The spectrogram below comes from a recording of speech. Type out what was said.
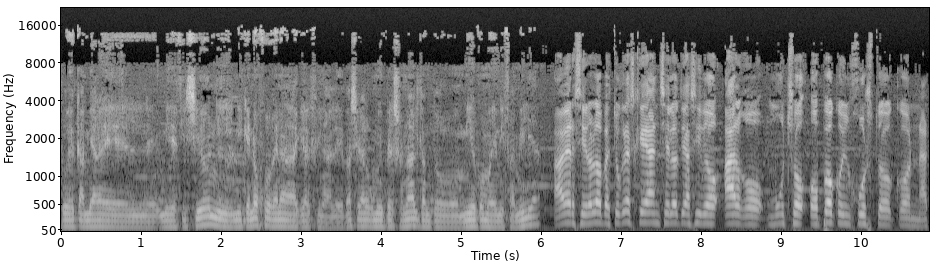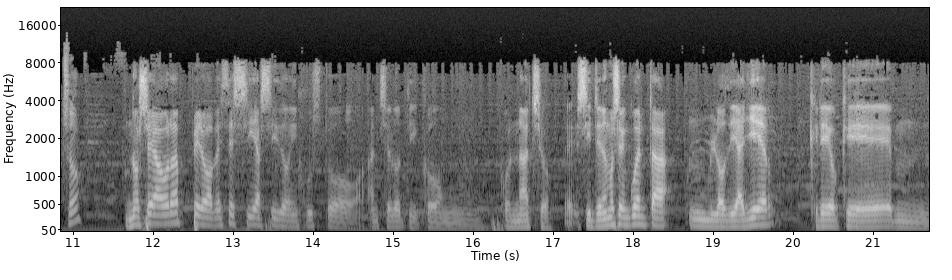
puede cambiar mi decisión ni, ni, que no juegue nada aquí al final. Eh. Va a ser algo muy personal, tanto mío como de mi familia. A ver, Ciro López, ¿tú crees que Ancelotti ha sido algo mucho o poco injusto con Nacho? No sé ahora, pero a veces sí ha sido injusto Ancelotti con, con Nacho. Eh, si tenemos en cuenta mm, lo de ayer, creo que mm,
